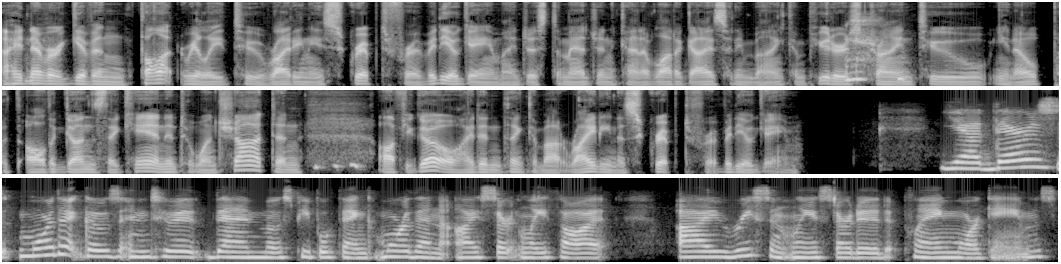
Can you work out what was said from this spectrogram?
I had never given thought really to writing a script for a video game. I just imagine kind of a lot of guys sitting behind computers trying to, you know, put all the guns they can into one shot and off you go. I didn't think about writing a script for a video game. Yeah, there's more that goes into it than most people think, more than I certainly thought. I recently started playing more games.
